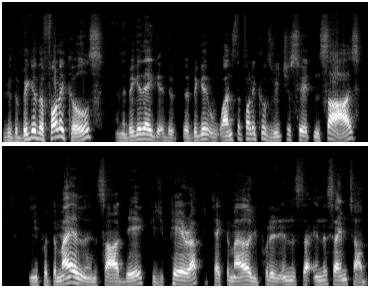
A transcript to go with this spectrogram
because the bigger the follicles, and the bigger they get, the, the bigger once the follicles reach a certain size, you put the male inside there because you pair up. You take the male, you put it in the in the same tub.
